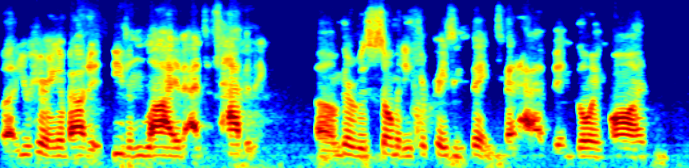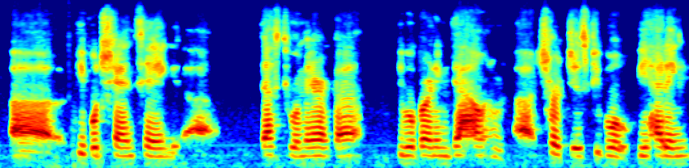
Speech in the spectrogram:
but you're hearing about it even live as it's happening. Um, there was so many crazy things that have been going on. Uh, people chanting uh, "Death to America," people burning down uh, churches, people beheading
